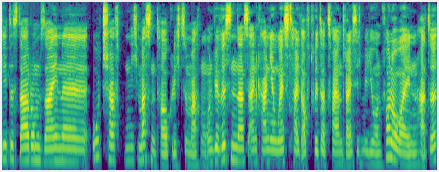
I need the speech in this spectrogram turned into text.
geht es darum, seine Botschaften nicht massentauglich zu machen. Und wir wissen, dass ein Kanye West halt auf Twitter 32 Millionen FollowerInnen hatte.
